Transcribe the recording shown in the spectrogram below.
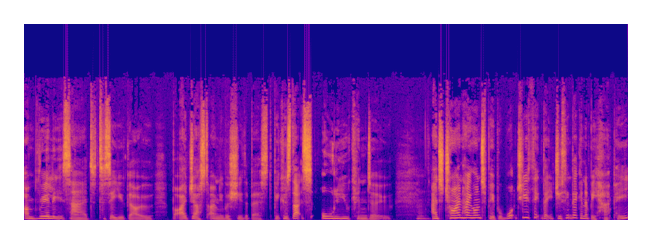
I'm really sad to see you go, but I just only wish you the best because that's all you can do. Hmm. And to try and hang on to people, what do you think? That do you think they're going to be happy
